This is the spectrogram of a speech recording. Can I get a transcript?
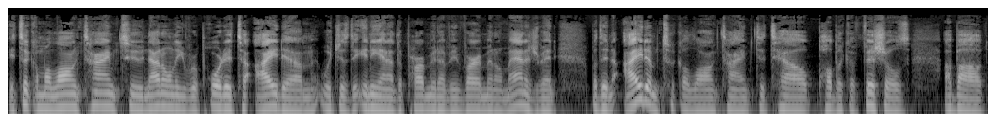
it took them a long time to not only report it to IDEM, which is the Indiana Department of Environmental Management, but then IDEM took a long time to tell public officials about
